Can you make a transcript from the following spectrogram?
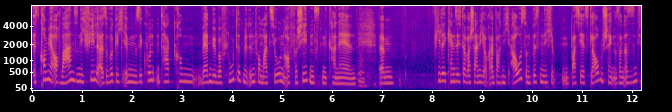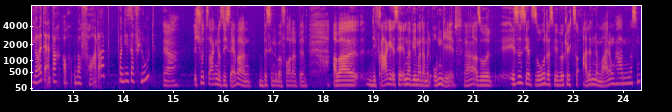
Es kommen ja auch wahnsinnig viele. Also wirklich im Sekundentakt kommen, werden wir überflutet mit Informationen auf verschiedensten Kanälen. Mhm. Ähm, viele kennen sich da wahrscheinlich auch einfach nicht aus und wissen nicht, was sie jetzt Glauben schenken sollen. Also sind die Leute einfach auch überfordert von dieser Flut? Ja, ich würde sagen, dass ich selber ein bisschen überfordert bin. Aber die Frage ist ja immer, wie man damit umgeht. Ja, also ist es jetzt so, dass wir wirklich zu allem eine Meinung haben müssen?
